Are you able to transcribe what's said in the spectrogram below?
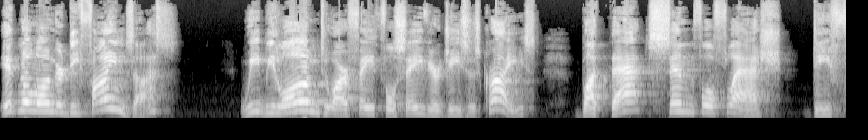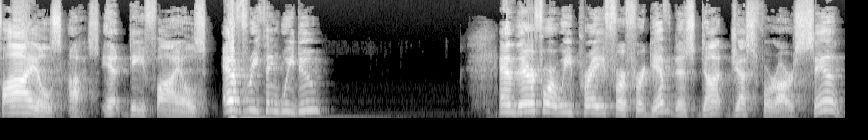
It no longer defines us. We belong to our faithful Savior, Jesus Christ, but that sinful flesh defiles us. It defiles everything we do. And therefore we pray for forgiveness not just for our sin,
